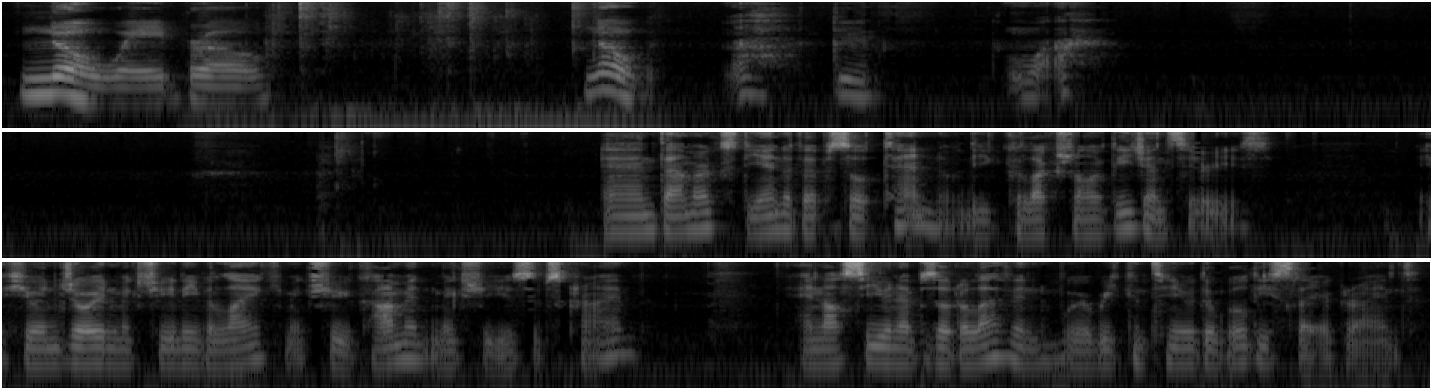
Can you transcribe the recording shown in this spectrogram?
No way, bro. No, dude. What? And that marks the end of episode 10 of the Collection Log Legion series. If you enjoyed, make sure you leave a like, make sure you comment, make sure you subscribe. And I'll see you in episode 11, where we continue the Wildy Slayer grind.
